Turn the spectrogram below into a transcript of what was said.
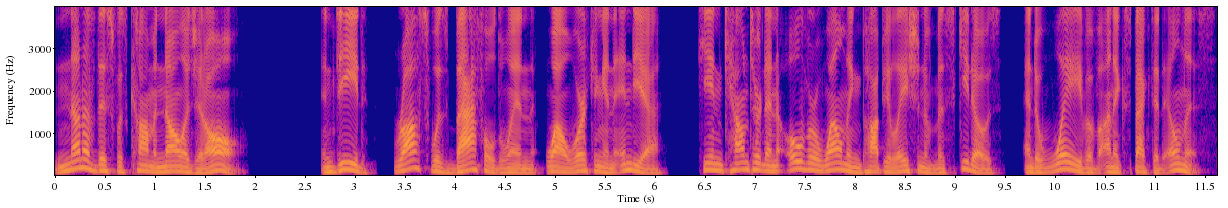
none of this was common knowledge at all. Indeed, Ross was baffled when, while working in India, he encountered an overwhelming population of mosquitoes and a wave of unexpected illness.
